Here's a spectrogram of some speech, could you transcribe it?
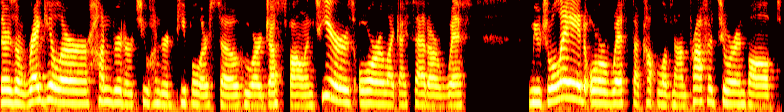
there's a regular 100 or 200 people or so who are just volunteers or like i said are with mutual aid or with a couple of nonprofits who are involved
